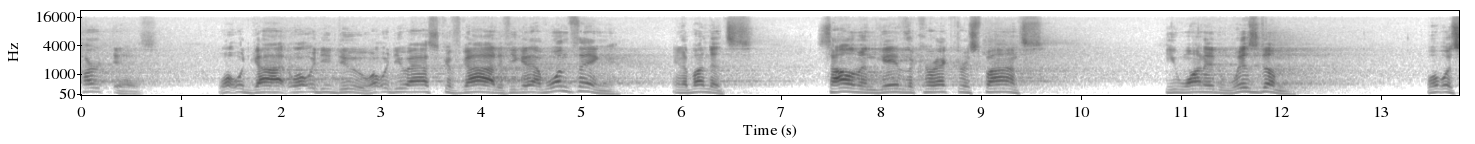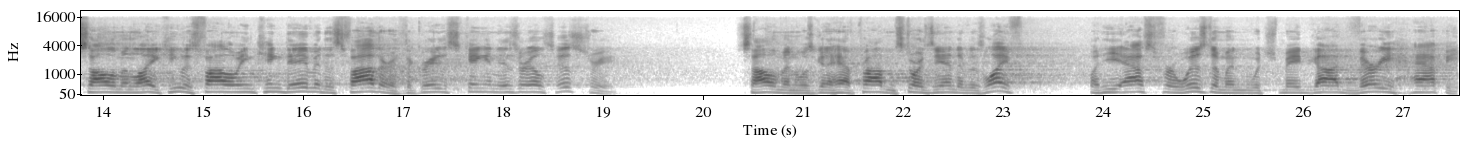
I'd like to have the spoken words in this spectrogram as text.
heart is. What would God, what would you do? What would you ask of God if you could have one thing in abundance? Solomon gave the correct response. He wanted wisdom. What was Solomon like? He was following King David, his father, the greatest king in Israel's history. Solomon was going to have problems towards the end of his life, but he asked for wisdom, and which made God very happy.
